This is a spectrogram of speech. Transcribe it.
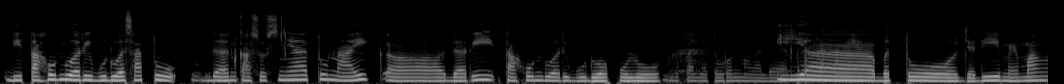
di tahun 2021 Mm-mm. dan kasusnya tuh naik eh, dari tahun 2020. bukannya turun malah ada Iya, peningkatan betul. Jadi memang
